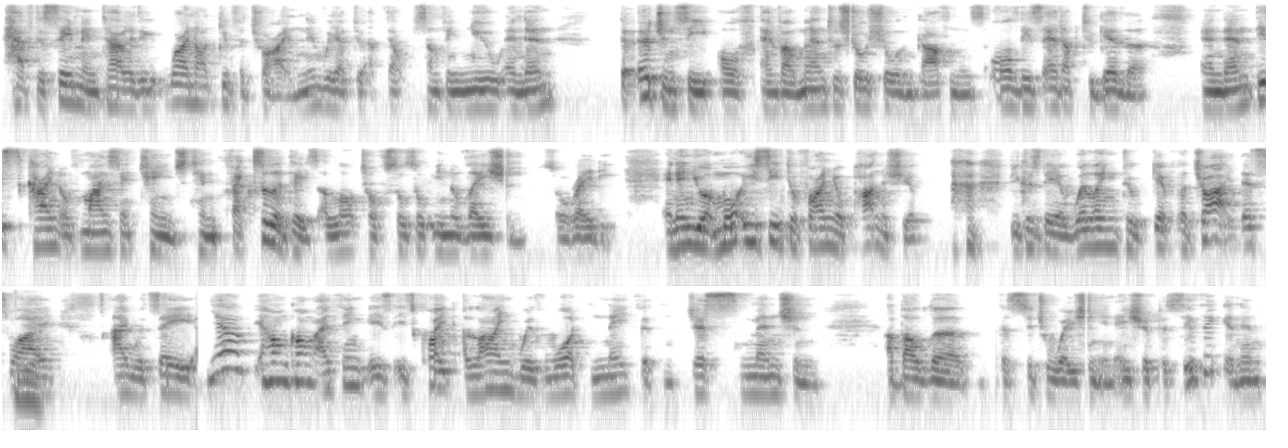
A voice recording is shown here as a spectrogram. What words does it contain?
have the same mentality. Why not give a try? And then we have to adopt something new. And then the urgency of environmental, social, and governance, all these add up together. And then this kind of mindset change can facilitate a lot of social innovations already. And then you are more easy to find your partnership because they are willing to give a try. That's why yeah. I would say, yeah, Hong Kong, I think is, is quite aligned with what Nathan just mentioned about the, the situation in Asia Pacific, and then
